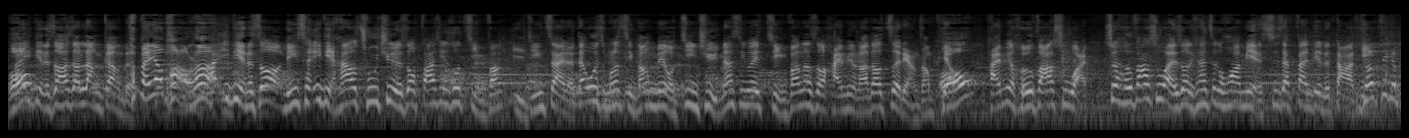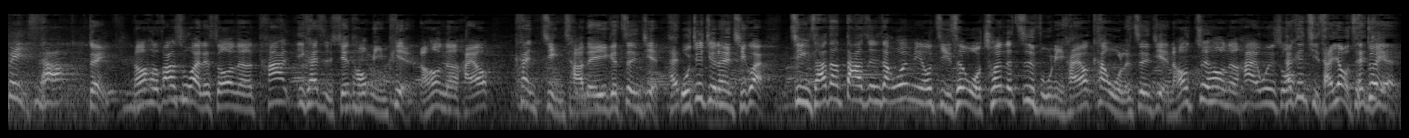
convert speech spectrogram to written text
他一点的时候他是要浪杠的，他本来要跑了。他一点的时候凌晨一点他要出去的时候，发现说警方已经在了，但为什么呢？警方没有进去？那是因为警方那时候还没有拿到这两张票，还没有核发出来。所以核发出来的时候，你看这个画面是在饭店的大厅。然后这个背影是他？对。然后核发出来的时候呢，他一开始先投名片，然后呢还要。看警察的一个证件，我就觉得很奇怪。警察这样大阵仗，外面有警车，我穿的制服，你还要看我的证件？然后最后呢，他还问说，他跟警察要证件。对，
